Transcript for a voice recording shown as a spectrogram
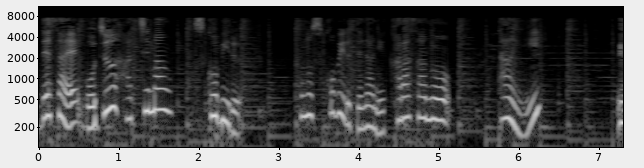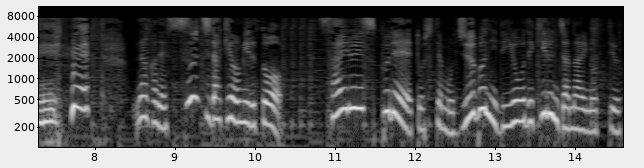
でさえ58万スコビル。このスコビルって何？辛さの単位？ええー、なんかね、数値だけを見ると、催涙スプレーとしても十分に利用できるんじゃないのっていう、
